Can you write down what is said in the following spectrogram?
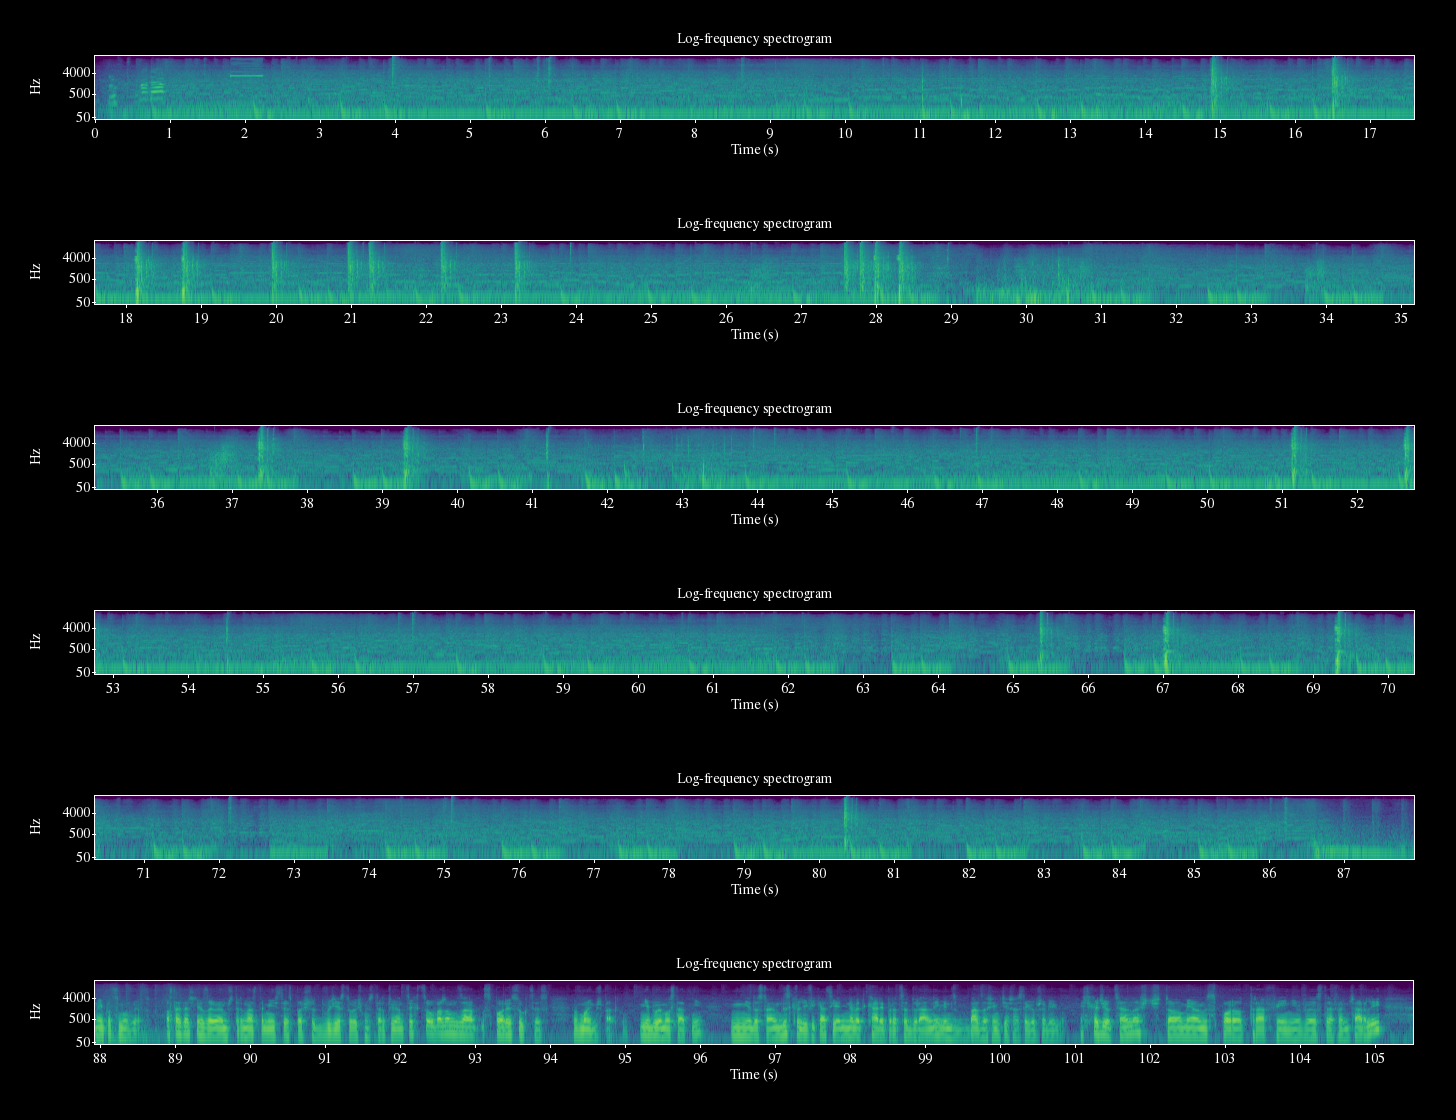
No i podsumowując, ostatecznie zająłem 14 miejsce spośród 28 startujących, co uważam za spory sukces w moim przypadku. Nie byłem ostatni, nie dostałem dyskwalifikacji ani nawet kary proceduralnej, więc bardzo się cieszę z tego przebiegu. Jeśli chodzi o celność, to miałem sporo trafień w strefę Charlie,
